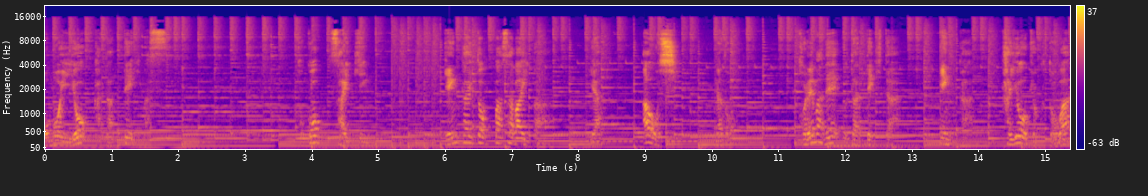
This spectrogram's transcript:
思いを語っています。ここ最近限界突破サバイバーや青しなどこれまで歌ってきた演歌歌謡曲とは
